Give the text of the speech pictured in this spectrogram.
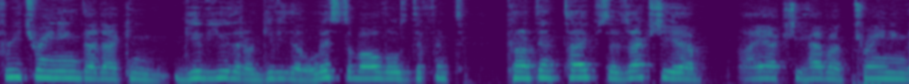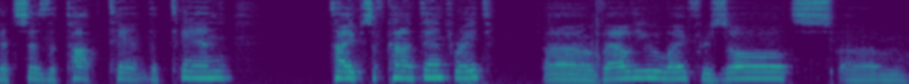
free training that I can give you that'll give you the list of all those different content types. There's actually a I actually have a training that says the top 10 the 10 types of content right? Uh value life results um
